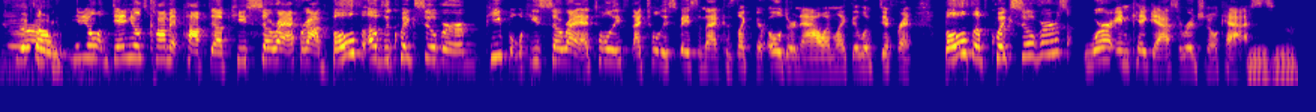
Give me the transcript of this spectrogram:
you know? Daniel, Daniel's comment popped up. He's so right. I forgot both of the Quicksilver people. He's so right. I totally, I totally spaced on that because like they're older now and like they look different. Both of Quicksilvers were in Kick-Ass original cast. Mhm.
